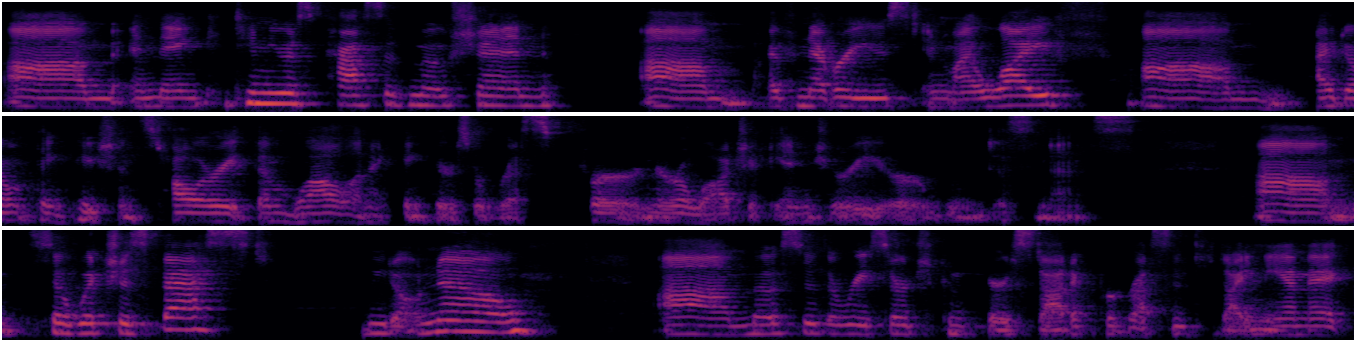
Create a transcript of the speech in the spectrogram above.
Um, and then continuous passive motion, um, I've never used in my life. Um, I don't think patients tolerate them well, and I think there's a risk for neurologic injury or wound dehiscence. Um, so, which is best? We don't know. Um, most of the research compares static progressive to dynamic,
